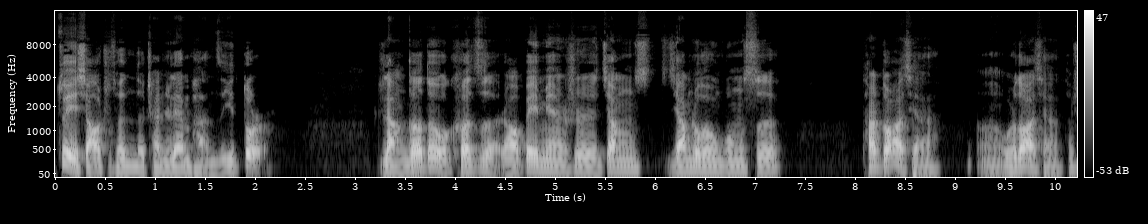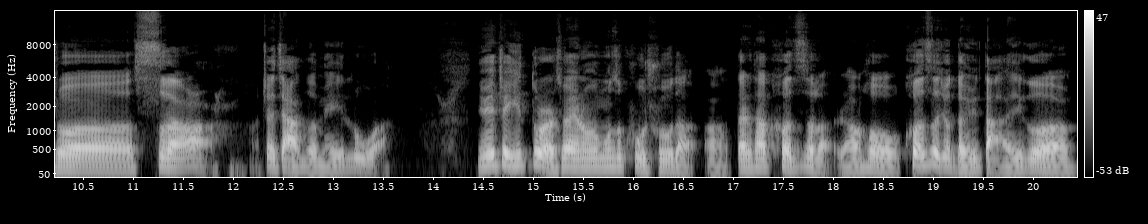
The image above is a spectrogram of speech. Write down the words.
最小尺寸的缠枝莲盘子，一对儿，两个都有刻字，然后背面是江扬州文物公司。他说多少钱？嗯，我说多少钱？他说四万二，这价格没录啊，因为这一对儿虽然扬州文公司库出的啊，但是它刻字了，然后刻字就等于打一个。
